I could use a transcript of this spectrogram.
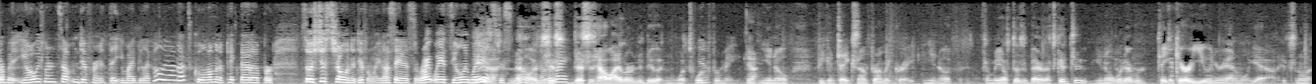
Yeah. but you always learn something different that you might be like, Oh yeah, that's cool, I'm gonna pick that up or so it's just showing a different way. Not saying it's the right way, it's the only way, yeah, it's just no, it's another just way. this is how I learned to do it and what's worked for me. Yeah. You know, if you can take some from it, great. You know, if somebody else does it better, that's good too. You know, whatever taking care of you and your animal, yeah, it's not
